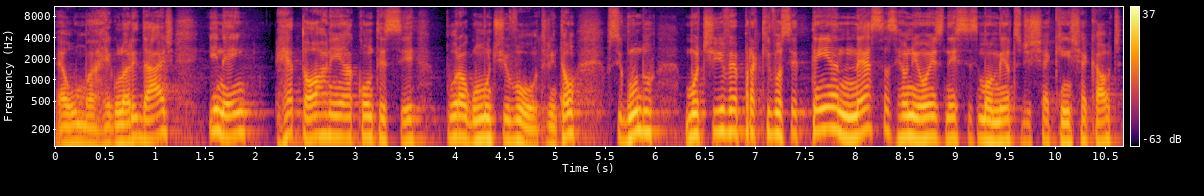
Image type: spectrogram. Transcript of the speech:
é uma regularidade, e nem retornem a acontecer por algum motivo ou outro. Então, o segundo motivo é para que você tenha nessas reuniões, nesses momentos de check-in, check-out,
